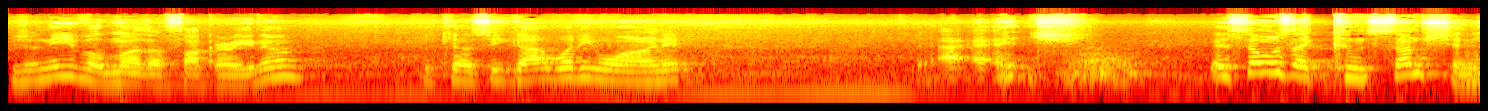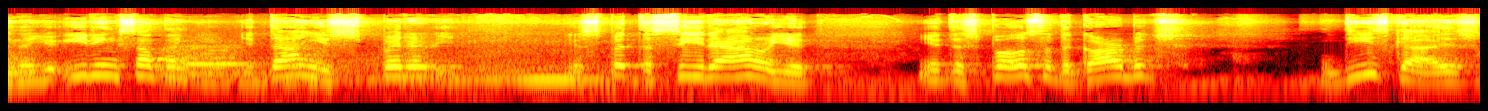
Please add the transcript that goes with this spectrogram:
He's an evil motherfucker, you know, because he got what he wanted. I, I, it's almost like consumption. You know, you're eating something, you're done, you spit it, you, spit the seed out, or you you dispose of the garbage. These guys,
